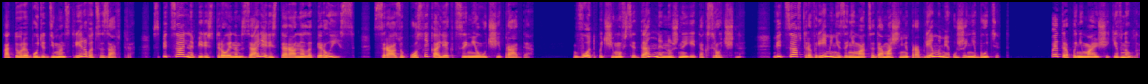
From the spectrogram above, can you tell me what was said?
которая будет демонстрироваться завтра в специально перестроенном зале ресторана «Ла Перуис», сразу после коллекции Миучи и Прада. Вот почему все данные нужны ей так срочно. Ведь завтра времени заниматься домашними проблемами уже не будет. Петра, понимающе кивнула.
